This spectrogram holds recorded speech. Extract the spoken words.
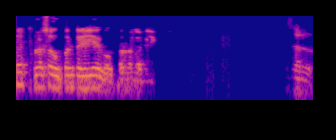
थोड़ा सा ऊपर करिएगा ऊपर वाला भी ज़रूर।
